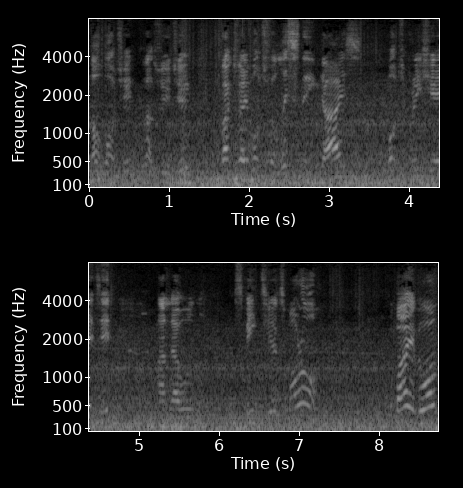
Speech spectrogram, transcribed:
Not watching, because that's YouTube. Thanks very much for listening guys. Much appreciated. And I will speak to you tomorrow. Goodbye everyone.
